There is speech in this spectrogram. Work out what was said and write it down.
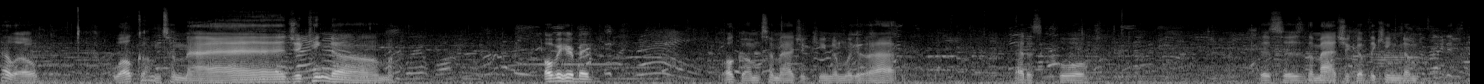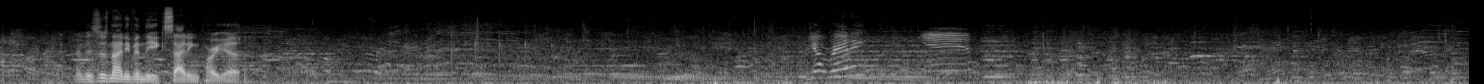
Hello. Welcome to Magic Kingdom. Over here, babe. Welcome to Magic Kingdom. Look at that. That is cool. This is the magic of the kingdom. And this is not even the exciting part yet. Y'all ready?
